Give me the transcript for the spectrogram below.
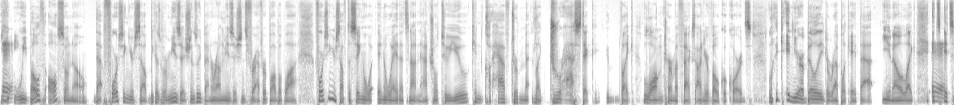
y- Mm. we both also know that forcing yourself, because we're musicians, we've been around musicians forever, blah, blah, blah. Forcing yourself to sing in a way that's not natural to you can c- have drama- like drastic, like long term effects on your vocal cords, like in your ability to replicate that. You know, like it's Mm. it's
